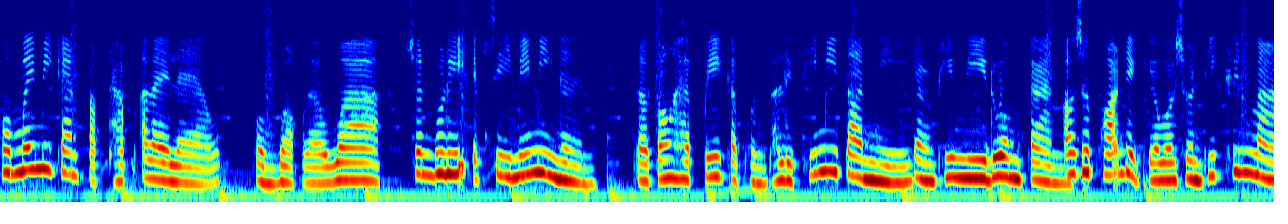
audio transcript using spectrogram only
คงไม่มีการปรับทับอะไรแล้ว ผมบอกแล้วว่าชนบุรี FC ไม่มีเงินเราต้องแฮปปี้กับผลผลิตที่มีตอนนี้อย่างทีมนี้ร่วมกัน เอาเฉพาะเด็กเยาวชนที่ขึ้นมา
